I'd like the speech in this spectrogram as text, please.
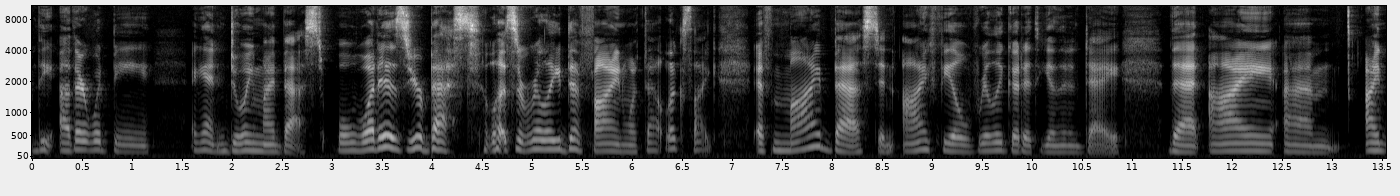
The other would be, again, doing my best. Well, what is your best? Let's really define what that looks like. If my best and I feel really good at the end of the day, that I um, I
